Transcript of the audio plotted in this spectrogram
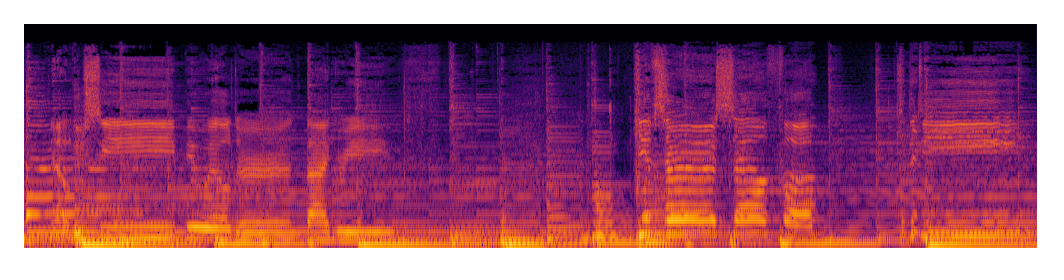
Now Lucy, bewildered by grief, gives herself up to the deep.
